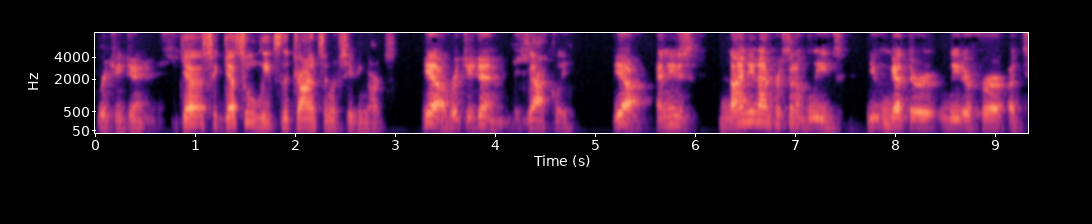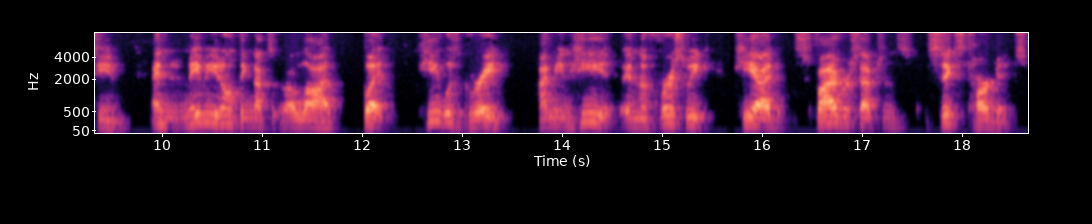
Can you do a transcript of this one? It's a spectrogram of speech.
Richie James. Guess guess who leads the Giants in receiving yards? Yeah, Richie James. Exactly. Yeah, and he's ninety nine percent of leagues you can get their leader for a team, and maybe you don't think that's a lot, but he was great. I mean, he in the first week he had five receptions, six targets,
